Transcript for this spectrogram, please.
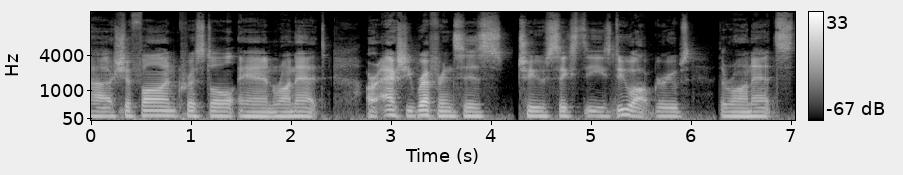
uh, Chiffon, Crystal, and Ronette, are actually references to 60s doo-wop groups, the Ronettes,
